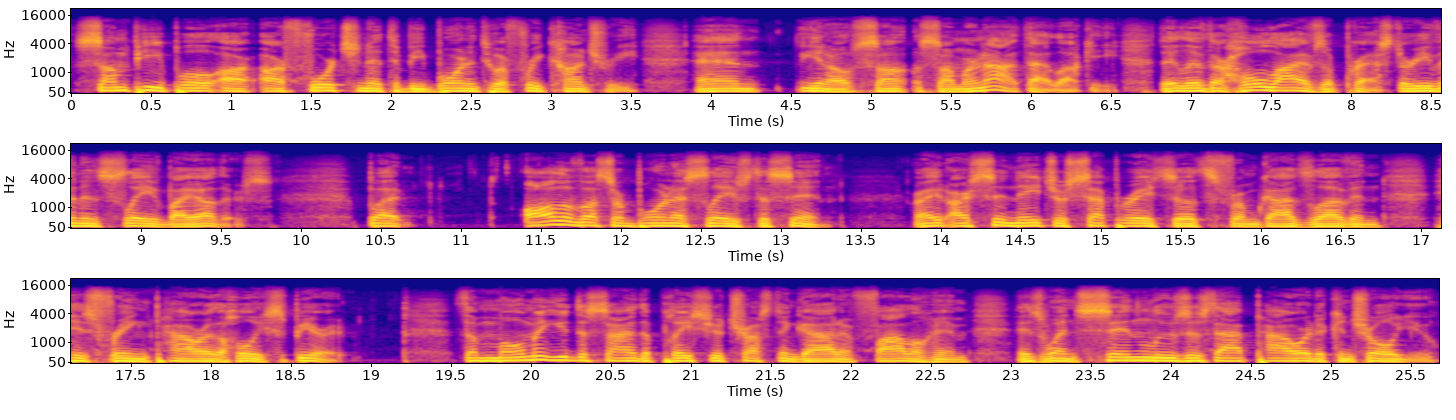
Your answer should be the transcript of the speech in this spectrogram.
Some people are, are fortunate to be born into a free country, and you know, some, some are not that lucky. They live their whole lives oppressed or even enslaved by others. But all of us are born as slaves to sin, right? Our sin nature separates us from God's love and his freeing power the Holy Spirit. The moment you decide to place your trust in God and follow him is when sin loses that power to control you.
